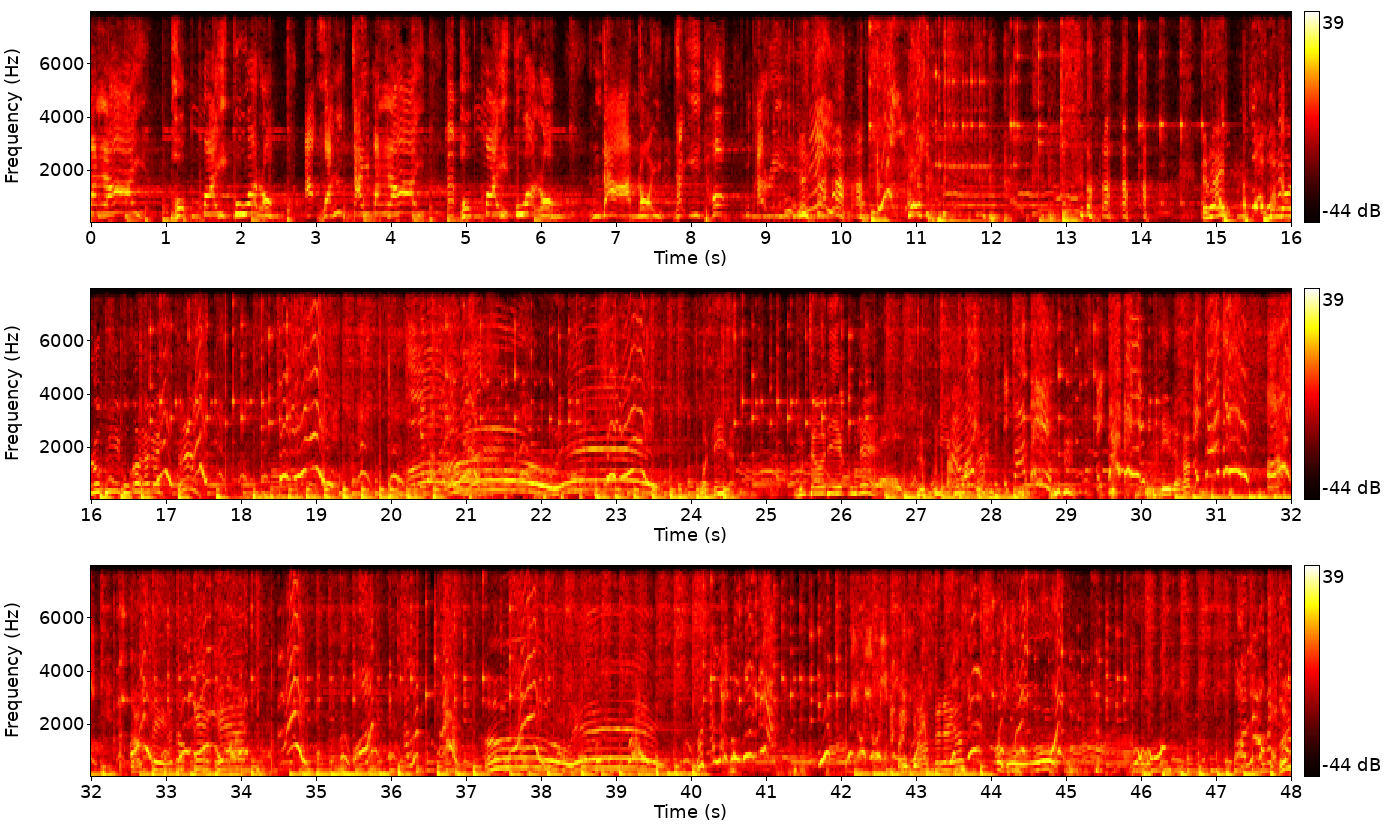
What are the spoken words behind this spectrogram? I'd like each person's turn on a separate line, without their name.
มันลาย ผมไม่กลัวหรอกอะขวัญใจมันลายแต่ผมไม่กลัวหรอกด่าหน่อยนะอีท็อกกะรี
เห็นไหมมึงโดนลูกพี่กูเข้าแล้วไงฮะวันนี้แหละ มึงเจอดีกับกูแน่ ถึงทีกูว่านะ
ไอ้ตาเต้ไอ้ตาเต้
นี่นะครับ
โอ๊ย
สังเตก็ต้องแก้แค้น
โอ๊ยอะไร
เอ้าเอ้ย
อะไรของมึงเนี่ยอุ้ยอุ้ยอุ้ย
ไม่ยอมกันเลยครับ โอ้โห
โอ้โหตอนเล่าไม่
เฮ้ย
